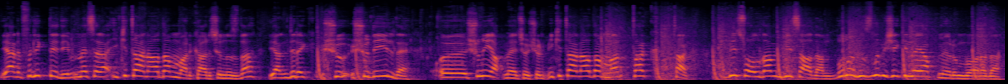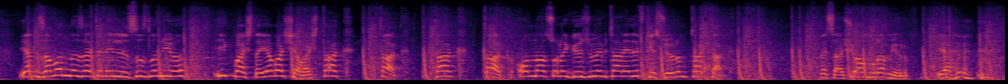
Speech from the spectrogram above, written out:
Yani flick dediğim mesela iki tane adam var karşınızda. Yani direkt şu şu değil de e, şunu yapmaya çalışıyorum. İki tane adam var. Tak tak. Bir soldan bir sağdan. Bunu hızlı bir şekilde yapmıyorum bu arada. Yani zamanla zaten eliniz hızlanıyor. İlk başta yavaş yavaş tak tak tak tak. Ondan sonra gözüme bir tane hedef kesiyorum. Tak tak. Mesela şu an vuramıyorum. Yani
